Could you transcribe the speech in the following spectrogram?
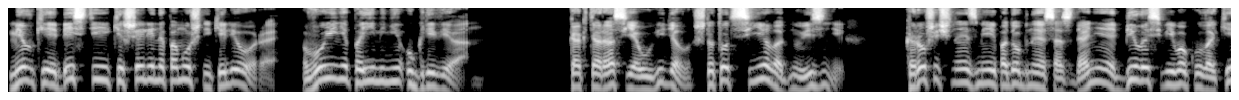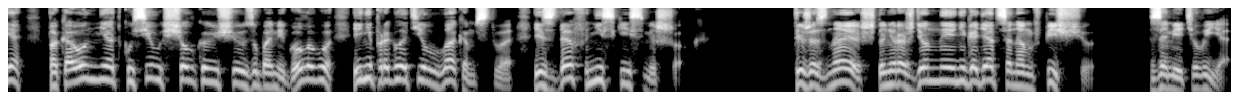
мелкие бестии кишели на помощнике Леора, воине по имени Угревиан. Как-то раз я увидел, что тот съел одну из них. Крошечное змееподобное создание билось в его кулаке, пока он не откусил щелкающую зубами голову и не проглотил лакомство, издав низкий смешок. «Ты же знаешь, что нерожденные не годятся нам в пищу», — заметил я.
